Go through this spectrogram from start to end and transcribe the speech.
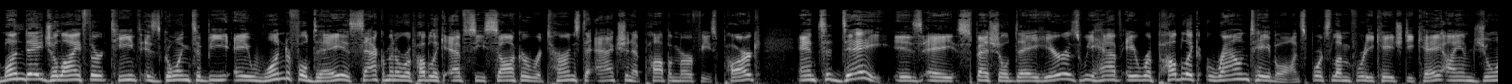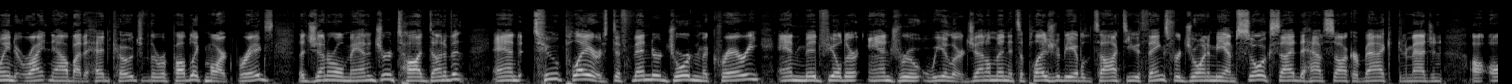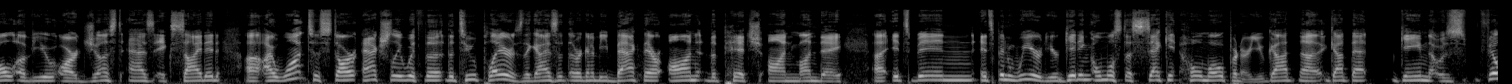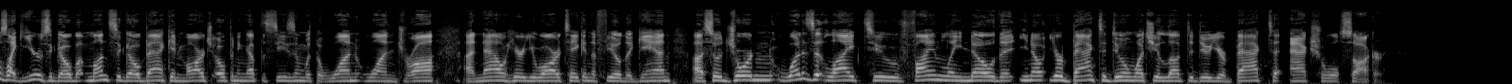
Monday, July 13th is going to be a wonderful day as Sacramento Republic FC Soccer returns to action at Papa Murphy's Park. And today is a special day here as we have a Republic Roundtable on Sports 1140 KHTK. I am joined right now by the head coach of the Republic, Mark Briggs, the general manager, Todd Dunivant, and two players, defender Jordan McCrary and midfielder Andrew Wheeler. Gentlemen, it's a pleasure to be able to talk to you. Thanks for joining me. I'm so excited to have soccer back. I can imagine uh, all of you are just as excited. Uh, I want to start actually with the, the two players, the guys that are going to be back there on the pitch on Monday. Uh, it's been it's been weird. You're getting almost a second home opener. You got uh, got that game that was feels like years ago, but months ago, back in March, opening up the season with the one-one draw. Uh, now here you are taking the field again. Uh, so Jordan, what is it like to finally know that you know you're back to doing what you love to do? You're back to actual soccer.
